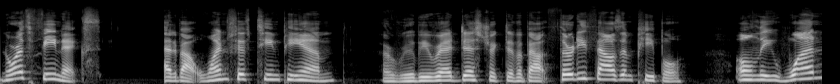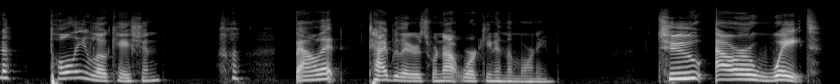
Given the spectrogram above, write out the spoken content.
North Phoenix at about 1:15 p.m., a ruby red district of about 30,000 people, only one polling location ballot tabulators were not working in the morning. Two hour wait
